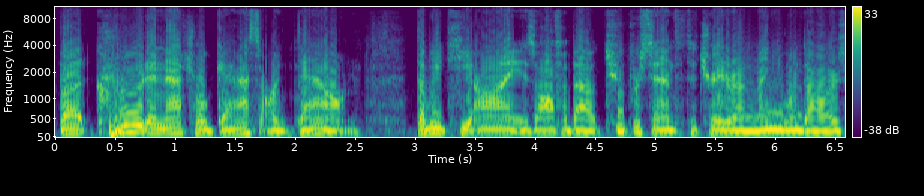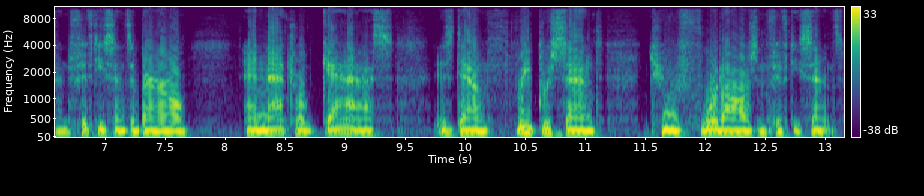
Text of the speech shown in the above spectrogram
But crude and natural gas are down. WTI is off about 2% to trade around $91.50 a barrel, and natural gas is down 3% to $4.50.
